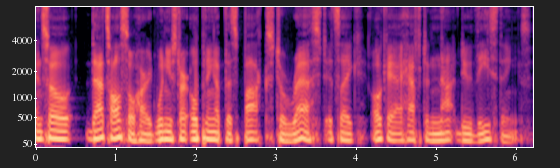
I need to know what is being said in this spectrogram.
and so that's also hard. When you start opening up this box to rest, it's like, okay, I have to not do these things.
